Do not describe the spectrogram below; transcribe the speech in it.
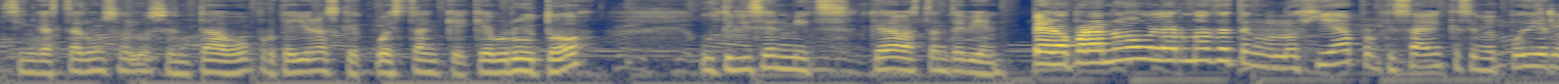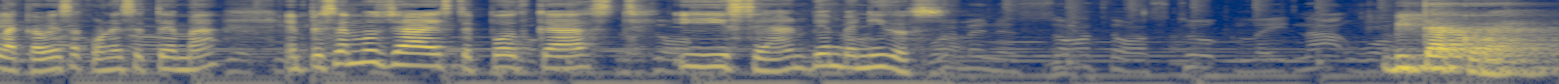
sin gastar un solo centavo, porque hay unas que cuestan que qué bruto, utilicen Meets, queda bastante bien. Pero para no hablar más de tecnología, porque saben que se me puede ir la cabeza con ese tema, empecemos ya este podcast y sean bienvenidos. Bitácora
